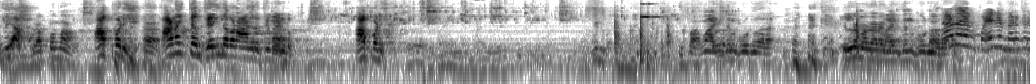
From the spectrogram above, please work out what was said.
இல்லையா? வெப்பம்தான் அப்படி. அனைத்தும் தெரிந்தவனாக இருக்க வேண்டும். அப்படி. இப்ப அம்மா அடித்துன்னு கூட்டு வர. இல்ல மகாராஜா. அடித்துன்னு கூட்டு வர. பையனை மிரக்கிற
